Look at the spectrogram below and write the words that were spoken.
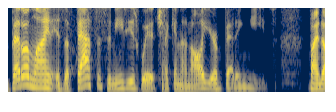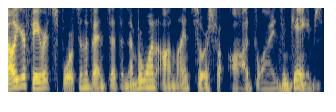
BetOnline is the fastest and easiest way to check in on all your betting needs. Find all your favorite sports and events at the number one online source for odds, lines, and games.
